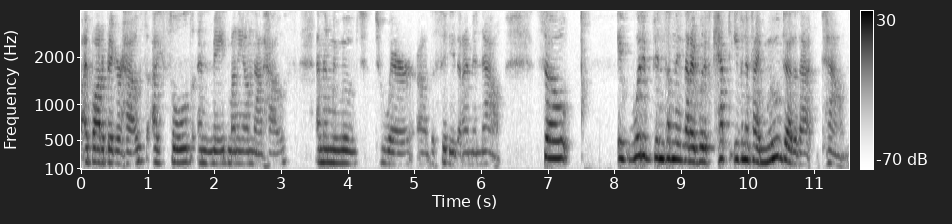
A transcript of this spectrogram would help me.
I bought a bigger house. I sold and made money on that house. And then we moved to where uh, the city that I'm in now. So it would have been something that I would have kept even if I moved out of that town.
